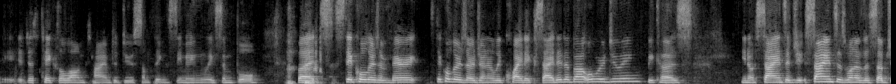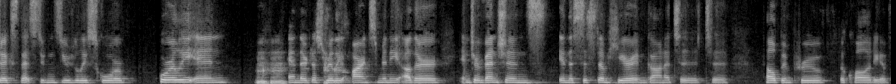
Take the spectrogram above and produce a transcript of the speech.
it just takes a long time to do something seemingly simple. But stakeholders are very, stakeholders are generally quite excited about what we're doing because you know science edu- science is one of the subjects that students usually score poorly in mm-hmm. and there just really aren't many other interventions in the system here in ghana to to help improve the quality of,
